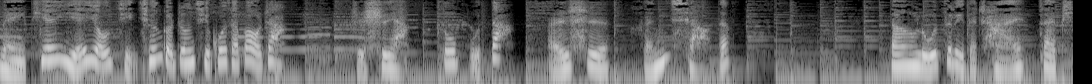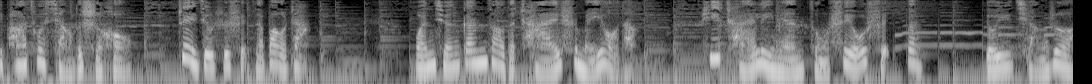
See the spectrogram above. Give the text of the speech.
每天也有几千个蒸汽锅在爆炸，只是呀都不大，而是很小的。当炉子里的柴在噼啪作响的时候，这就是水在爆炸。完全干燥的柴是没有的，劈柴里面总是有水分。由于强热，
